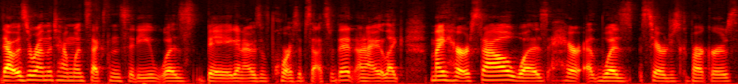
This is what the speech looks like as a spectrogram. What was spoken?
that was around the time when Sex and the City was big and I was of course obsessed with it. And I like my hairstyle was hair was Sarah Jessica Parker's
